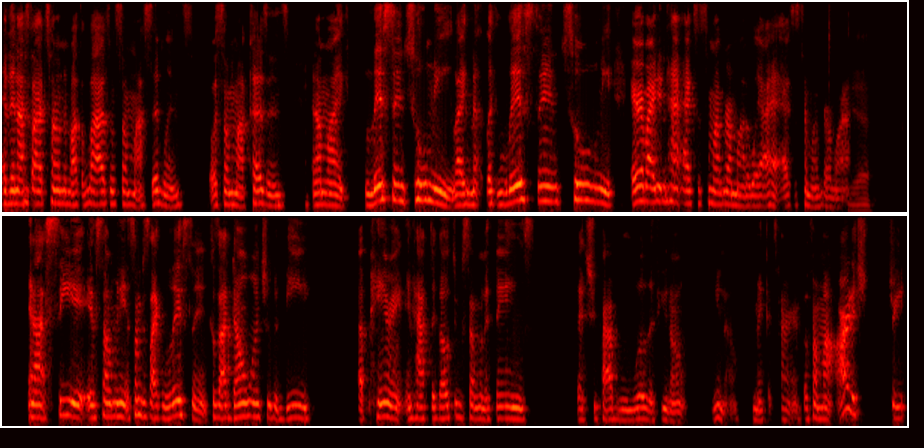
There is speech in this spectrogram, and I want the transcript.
And then I start telling them about the lives of some of my siblings or some of my cousins. And I'm like, listen to me like like listen to me everybody didn't have access to my grandma the way i had access to my grandma yeah and I see it in so many. So I'm just like, listen, because I don't want you to be a parent and have to go through some of the things that you probably will if you don't, you know, make a turn. But from my artistry,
